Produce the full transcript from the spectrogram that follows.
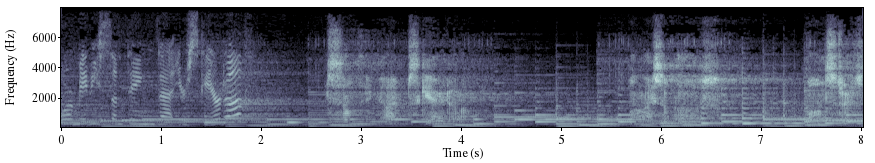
or maybe something that you're scared of? Something I'm scared of. Well, I suppose. Monsters.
